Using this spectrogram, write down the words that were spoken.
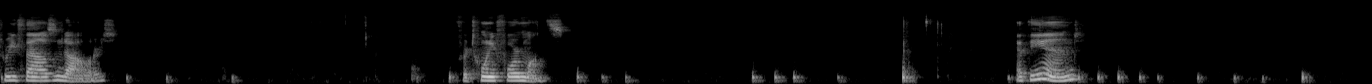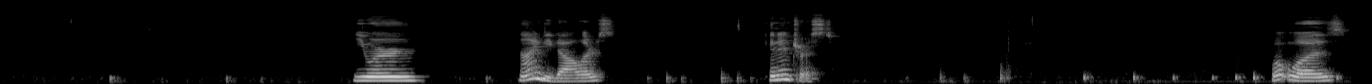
$3,000 for 24 months. At the end, you earn $90 in interest. What was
